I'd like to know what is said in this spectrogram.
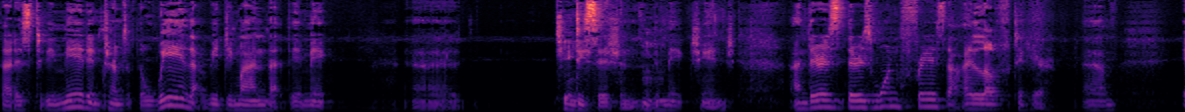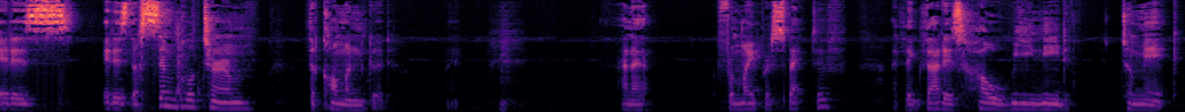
that is to be made in terms of the way that we demand that they make uh, decisions, mm-hmm. they make change. And there is there is one phrase that I love to hear um, it is it is the simple term, the common good. Right? And I, from my perspective, I think that is how we need to make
